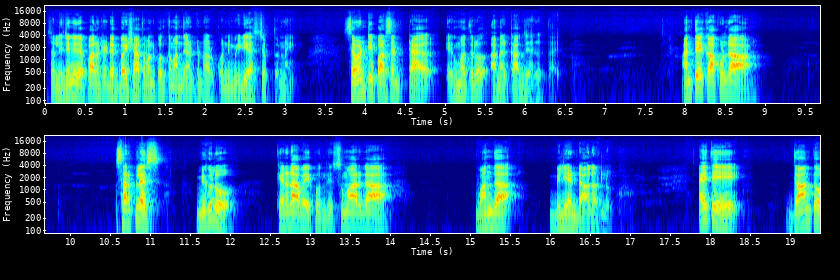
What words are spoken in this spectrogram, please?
అసలు నిజంగా చెప్పాలంటే డెబ్బై శాతం అని కొంతమంది అంటున్నారు కొన్ని మీడియాస్ చెప్తున్నాయి. సెవెంటీ పర్సెంట్ ఎగుమతులు అమెరికాకు జరుగుతాయి. అంతేకాకుండా సర్ప్లస్ మిగులు కెనడా వైపు ఉంది సుమారుగా వంద బిలియన్ డాలర్లు. అయితే దాంతో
